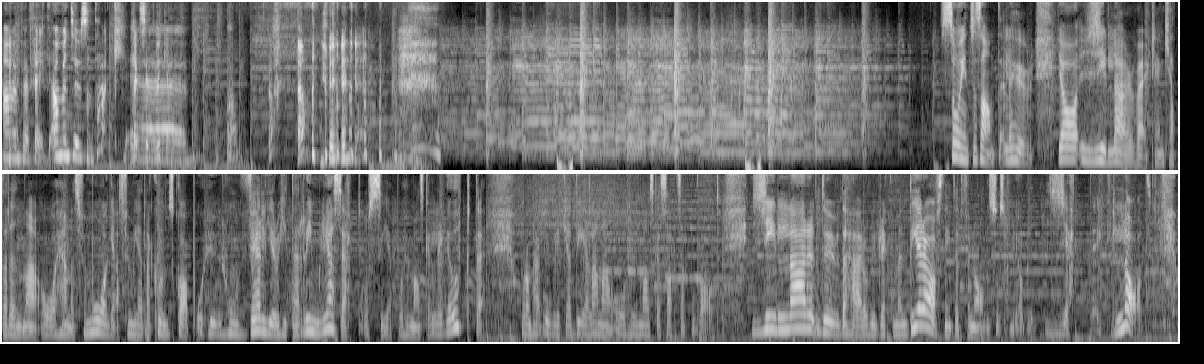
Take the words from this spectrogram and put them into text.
ja men perfekt. Ja, men tusen tack. Tack så jättemycket. Eh, ja. Bra. Ja. Så intressant, eller hur? Jag gillar verkligen Katarina och hennes förmåga att förmedla kunskap och hur hon väljer att hitta rimliga sätt och se på hur man ska lägga upp det och de här olika delarna och hur man ska satsa på vad. Gillar du det här och vill rekommendera avsnittet för någon så skulle jag bli jätteglad.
